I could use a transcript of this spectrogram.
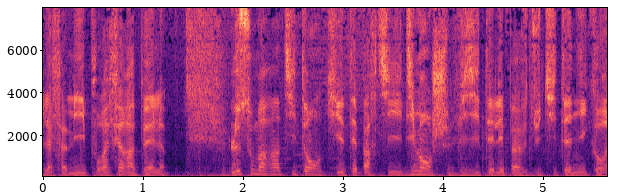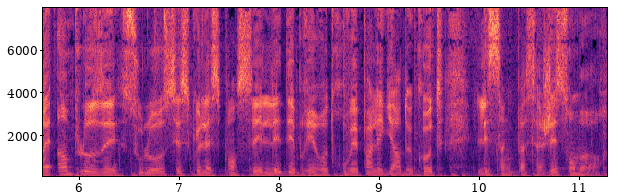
La famille pourrait faire appel. Le sous-marin Titan, qui était parti dimanche visiter l'épave du Titanic, aurait implosé sous l'eau. C'est ce que laissent penser les débris retrouvés par les gardes-côtes. Les cinq passagers sont morts.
